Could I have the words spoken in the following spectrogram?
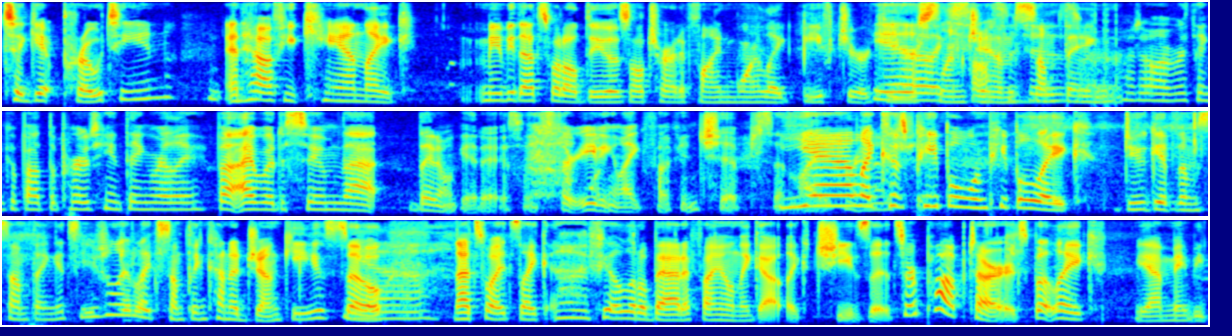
to get protein and how if you can like maybe that's what I'll do is I'll try to find more like beef jerky or like Slim Jim something. or- I don't ever think about the protein thing really, but I would assume that they don't get it since they're eating like fucking chips. And, yeah, like because shit. people when people like do give them something, it's usually like something kind of junky. So Yeah. that's why it's like "Uh, I feel a little bad if I only got like Cheez-Its or Pop Tarts, but like yeah, maybe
